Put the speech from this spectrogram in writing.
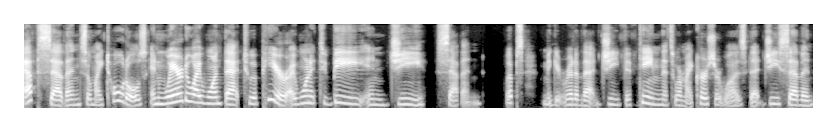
F7, so my totals. And where do I want that to appear? I want it to be in G7. Whoops, let me get rid of that G15. That's where my cursor was. That G7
